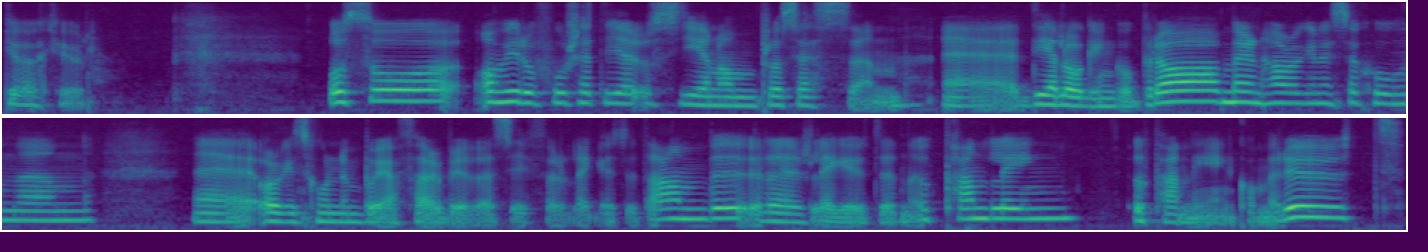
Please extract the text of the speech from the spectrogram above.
Gud vad kul. Och så om vi då fortsätter oss igenom processen. Eh, dialogen går bra med den här organisationen. Eh, organisationen börjar förbereda sig för att lägga ut ett anbud eller lägga ut en upphandling. Upphandlingen kommer ut.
